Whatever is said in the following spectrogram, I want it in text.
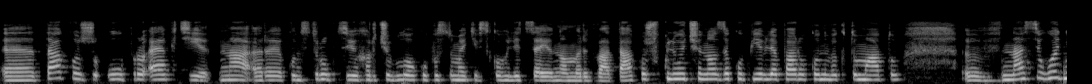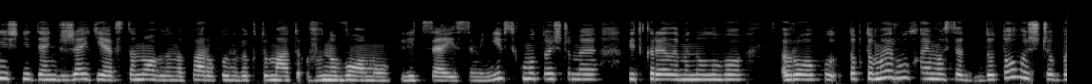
Е, Також у проекті на реконструкцію харчоблоку Пустоматівського ліцею номер 2 також включено закупівля пароконвектомату. Е, На сьогоднішній день вже є встановлено пароконвектомат в новому ліцеї Семенівському, той, що ми відкрили минулого року. Тобто ми рухаємося до того, щоб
